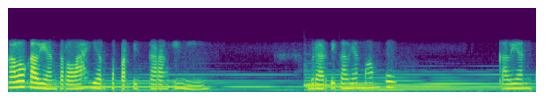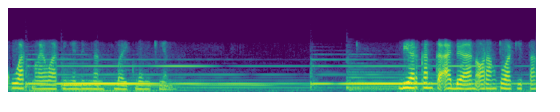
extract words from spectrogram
kalau kalian terlahir seperti sekarang ini, berarti kalian mampu. Kalian kuat melewatinya dengan sebaik mungkin. Biarkan keadaan orang tua kita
